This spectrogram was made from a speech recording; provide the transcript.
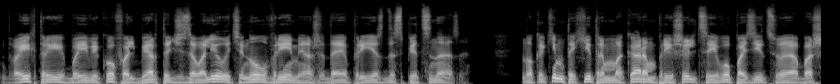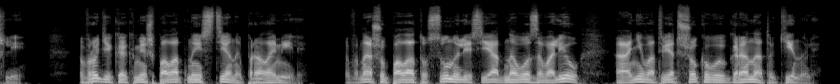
Двоих-троих боевиков Альбертыч завалил и тянул время, ожидая приезда спецназа. Но каким-то хитрым макаром пришельцы его позицию обошли. Вроде как межпалатные стены проломили. В нашу палату сунулись, я одного завалил, а они в ответ шоковую гранату кинули.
